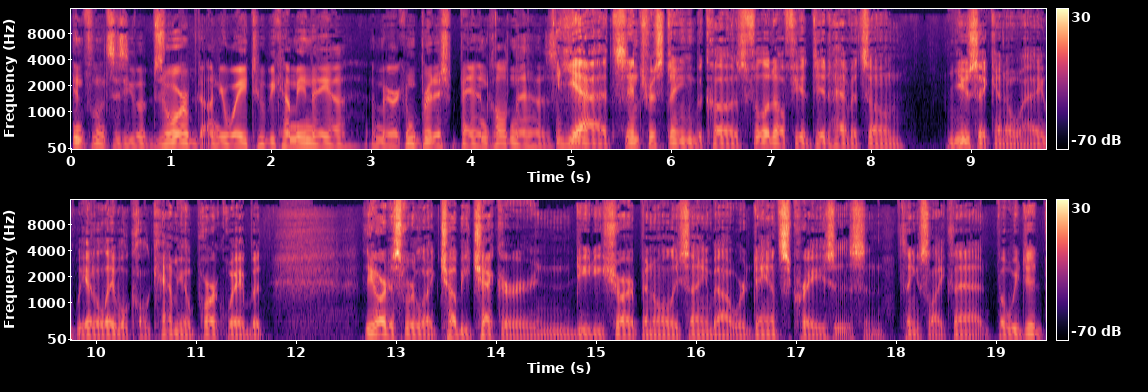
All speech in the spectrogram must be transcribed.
influences you absorbed on your way to becoming a uh, American British band called Nazz. Yeah, it's interesting because Philadelphia did have its own music in a way. We had a label called Cameo Parkway, but the artists were like Chubby Checker and Dee Dee Sharp, and all they sang about were dance crazes and things like that. But we did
